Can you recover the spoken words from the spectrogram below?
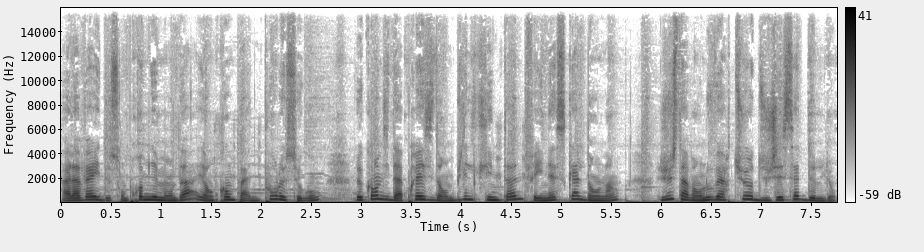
À la veille de son premier mandat et en campagne pour le second, le candidat président Bill Clinton fait une escale dans l'Ain, juste avant l'ouverture du G7 de Lyon.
